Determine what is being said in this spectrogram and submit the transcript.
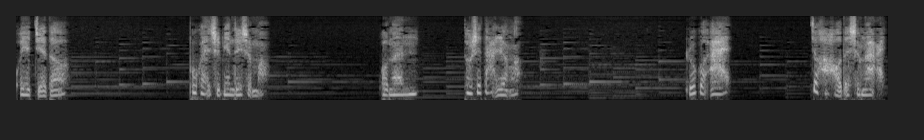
我也觉得，不管是面对什么，我们都是大人了。如果爱，就好好的深爱；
